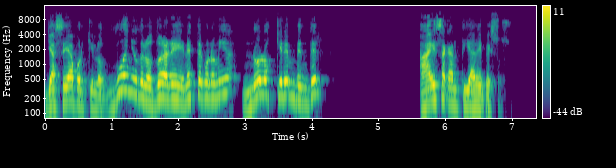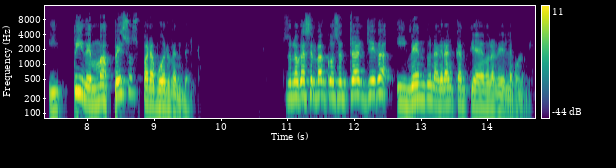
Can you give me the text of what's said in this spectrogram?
ya sea porque los dueños de los dólares en esta economía no los quieren vender a esa cantidad de pesos y piden más pesos para poder venderlo. Entonces lo que hace el Banco Central llega y vende una gran cantidad de dólares en la economía.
